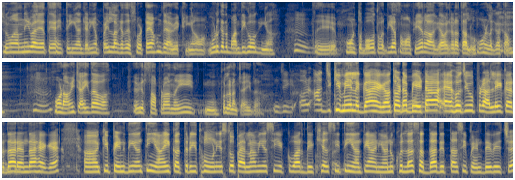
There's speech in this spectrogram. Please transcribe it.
ਜਵਾਨੀ ਵਾਲੇ ਤੇ ਅਸੀਂ ਤੀਆਂ ਜਿਹੜੀਆਂ ਪਹਿਲਾਂ ਕਿਤੇ ਛੋਟਿਆਂ ਹੁੰਦਿਆਂ ਵੇਖੀਆਂ ਵਾ ਮੁੜ ਕੇ ਤਾਂ ਬੰਦ ਹੀ ਹੋ ਗਈਆਂ। ਤੇ ਹੁਣ ਤਾਂ ਬਹੁਤ ਵਧੀਆ ਸਮਾਂ ਫੇਰ ਆ ਗਿਆ ਵਾ ਜਿਹੜਾ ਚਾਲੂ ਹੋਣ ਲੱਗਾ ਕੰਮ। ਹੋਣਾ ਵੀ ਚਾਹੀਦਾ ਵਾ। ਇਹ ਵਿਰਸਾ ਆਪਣਾ ਨਹੀਂ ਭੁੱਲਣਾ ਚਾਹੀਦਾ। ਜੀ ਔਰ ਅੱਜ ਕਿਵੇਂ ਲੱਗਾ ਹੈਗਾ? ਤੁਹਾਡਾ ਬੇਟਾ ਇਹੋ ਜਿਹੇ ਉਪਰਾਲੇ ਕਰਦਾ ਰਹਿੰਦਾ ਹੈਗਾ ਅ, ਕਿ ਪਿੰਡ ਦੀਆਂ ਧੀਆਂ ਇਕੱਤਰਿਤ ਹੋਣ। ਇਸ ਤੋਂ ਪਹਿਲਾਂ ਵੀ ਅਸੀਂ ਇੱਕ ਵਾਰ ਦੇਖਿਆ ਸੀ ਧੀਆਂ ਧਿਆਣੀਆਂ ਨੂੰ ਖੁੱਲਾ ਸੱਦਾ ਦਿੱਤਾ ਸੀ ਪਿੰਡ ਦੇ ਵਿੱਚ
